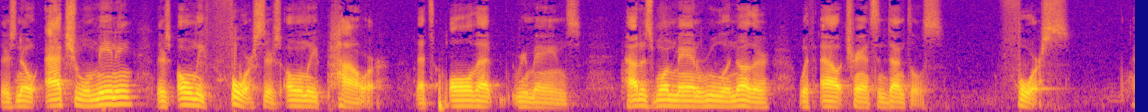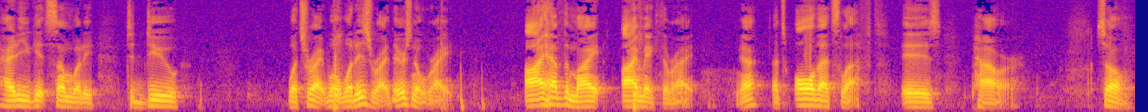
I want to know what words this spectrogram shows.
There's no actual meaning, there's only force, there's only power. That's all that remains. How does one man rule another without transcendentals? Force. How do you get somebody to do what's right? Well, what is right? There's no right. I have the might, I make the right. Yeah? That's all that's left is power. So,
